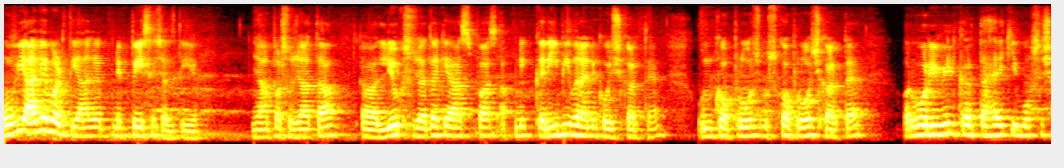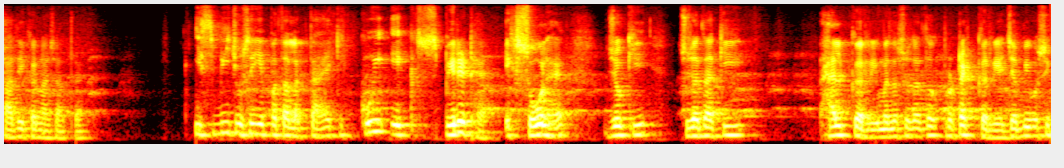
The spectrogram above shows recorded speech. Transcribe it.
मूवी आगे बढ़ती है, आगे अपने पे से चलती है। यहाँ पर सुजाता ल्यूक सुजाता के आसपास अपनी करीबी बनाने की कोशिश करते हैं। उनको अप्रोच उसको अप्रोच करता है और वो रिवील करता है कि वो उससे शादी करना चाहता है। इस बीच उसे ये पता लगता है कि कोई एक स्पिरिट है, एक सोल है, जो कि सुजाता की हेल्प कर रही है मतलब सोचा तो प्रोटेक्ट कर रही है। जब भी वो उसे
